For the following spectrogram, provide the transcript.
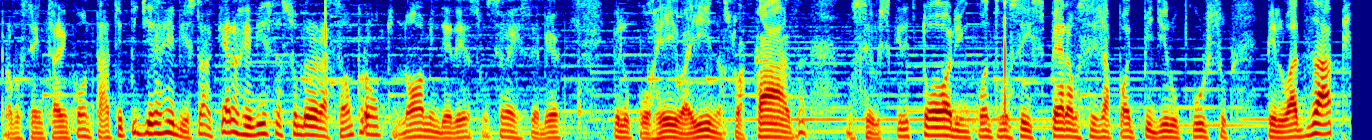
para você entrar em contato e pedir a revista. Ah, quero a revista sobre oração, pronto. Nome, endereço, você vai receber pelo correio aí, na sua casa, no seu escritório. Enquanto você espera, você já pode pedir o curso pelo WhatsApp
